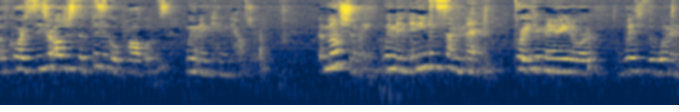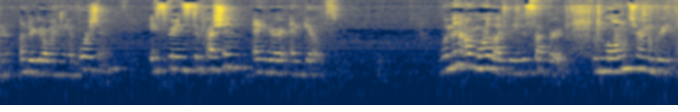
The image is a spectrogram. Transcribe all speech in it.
Of course, these are all just the physical problems women can encounter. Emotionally, women, and even some men, who are either married or with the woman undergoing the abortion, experience depression, anger, and guilt. Women are more likely to suffer from long-term grief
